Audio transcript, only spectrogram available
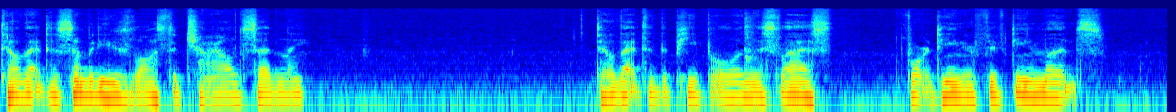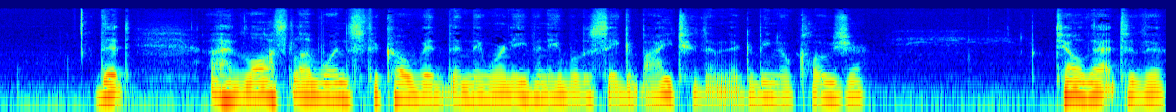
Tell that to somebody who's lost a child suddenly. Tell that to the people in this last 14 or 15 months that uh, have lost loved ones to COVID and they weren't even able to say goodbye to them. There could be no closure. Tell that to the,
